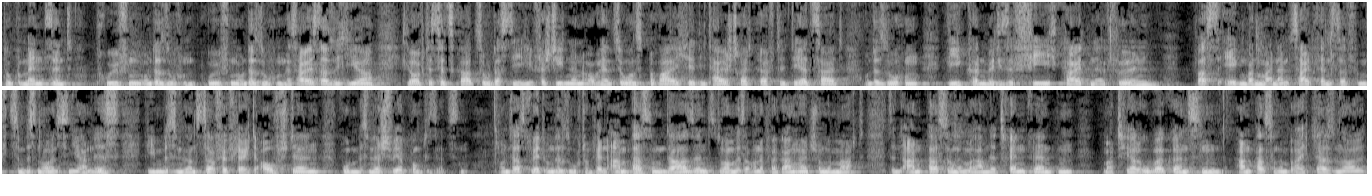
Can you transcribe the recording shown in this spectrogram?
Dokument sind prüfen, untersuchen, prüfen, untersuchen. Das heißt also hier läuft es jetzt gerade so, dass die verschiedenen Organisationsbereiche, die Teilstreitkräfte derzeit untersuchen, wie können wir diese Fähigkeiten erfüllen, was irgendwann mal in einem Zeitfenster 15 bis 19 Jahren ist. Wie müssen wir uns dafür vielleicht aufstellen? Wo müssen wir Schwerpunkte setzen? Und das wird untersucht. Und wenn Anpassungen da sind, so haben wir es auch in der Vergangenheit schon gemacht, sind Anpassungen im Rahmen der Trendwenden, Materialobergrenzen, Anpassungen im Bereich Personal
